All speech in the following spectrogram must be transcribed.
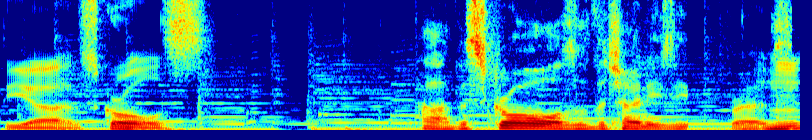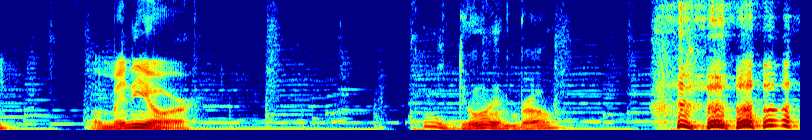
The uh, scrolls. Ah, the scrolls of the Chinese EV spreads. Mhm. Oh, Minior. What are you doing, bro?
